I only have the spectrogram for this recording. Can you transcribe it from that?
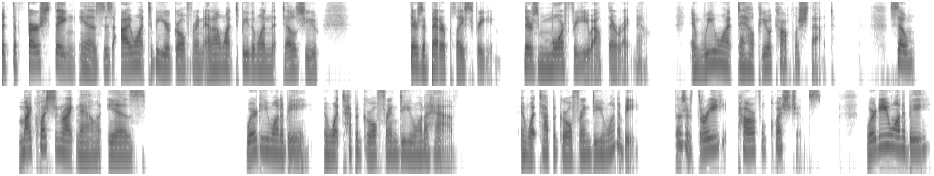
But the first thing is is I want to be your girlfriend and I want to be the one that tells you there's a better place for you. There's more for you out there right now. And we want to help you accomplish that. So my question right now is where do you want to be? And what type of girlfriend do you want to have? And what type of girlfriend do you want to be? Those are three powerful questions. Where do you want to be?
